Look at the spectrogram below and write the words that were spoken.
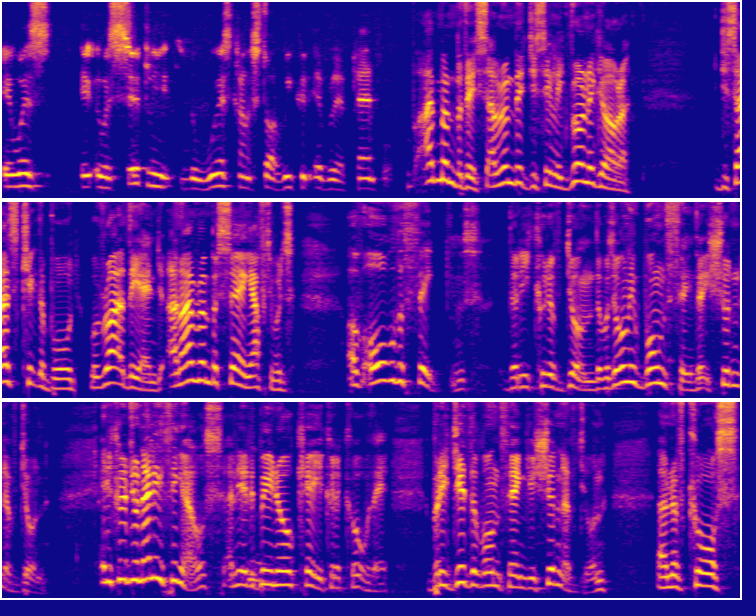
it was it, was certainly the worst kind of start we could ever have planned for. I remember this. I remember distinctly. Ronan O'Gara decides to kick the board. We're right at the end, and I remember saying afterwards, of all the things that he could have done, there was only one thing that he shouldn't have done. And he could have done anything else, and it'd have been okay. He could have coped with it, but he did the one thing you shouldn't have done, and of course,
